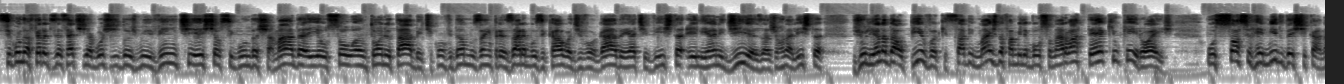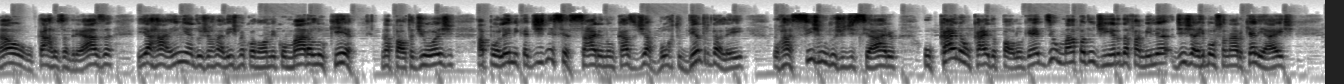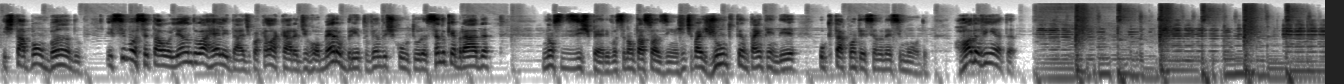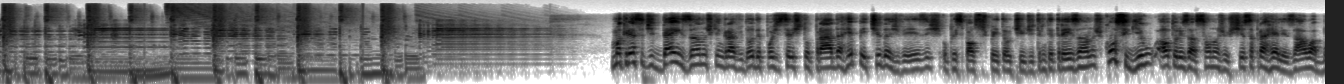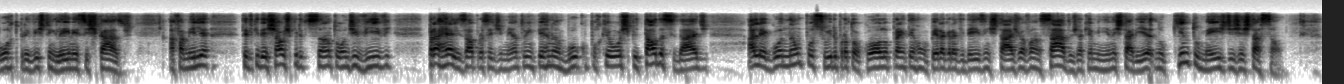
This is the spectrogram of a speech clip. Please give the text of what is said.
Segunda-feira, 17 de agosto de 2020, este é o Segunda Chamada e eu sou Antônio Tabet. Convidamos a empresária musical, advogada e ativista Eliane Dias, a jornalista Juliana Dalpiva, que sabe mais da família Bolsonaro até que o Queiroz, o sócio remido deste canal, o Carlos Andreasa, e a rainha do jornalismo econômico, Mara Luque. Na pauta de hoje, a polêmica desnecessária num caso de aborto dentro da lei, o racismo do judiciário, o cai não cai do Paulo Guedes e o mapa do dinheiro da família de Jair Bolsonaro, que aliás está bombando. E se você está olhando a realidade com aquela cara de Romero Brito vendo escultura sendo quebrada, não se desespere, você não está sozinho. A gente vai junto tentar entender o que está acontecendo nesse mundo. Roda a vinheta! Uma criança de 10 anos que engravidou depois de ser estuprada repetidas vezes, o principal suspeito é o tio de 33 anos, conseguiu autorização na justiça para realizar o aborto previsto em lei nesses casos. A família teve que deixar o Espírito Santo, onde vive, para realizar o procedimento em Pernambuco, porque o hospital da cidade alegou não possuir o protocolo para interromper a gravidez em estágio avançado, já que a menina estaria no quinto mês de gestação.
